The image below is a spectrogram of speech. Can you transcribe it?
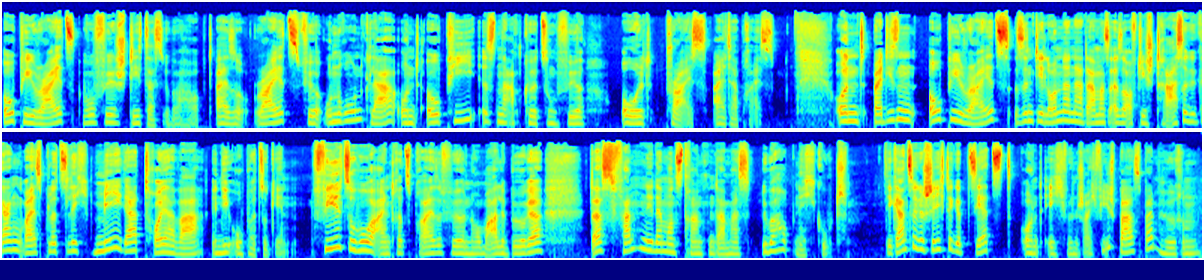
OP Riots, wofür steht das überhaupt? Also Riots für Unruhen, klar, und OP ist eine Abkürzung für Old Price, alter Preis. Und bei diesen OP Rides sind die Londoner damals also auf die Straße gegangen, weil es plötzlich mega teuer war, in die Oper zu gehen. Viel zu hohe Eintrittspreise für normale Bürger. Das fanden die Demonstranten damals überhaupt nicht gut. Die ganze Geschichte gibt's jetzt und ich wünsche euch viel Spaß beim Hören.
